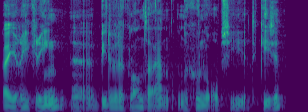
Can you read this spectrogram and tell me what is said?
bij Regreen bieden we de klanten aan om de groene optie te kiezen.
